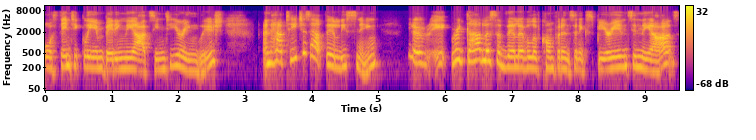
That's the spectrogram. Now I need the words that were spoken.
authentically embedding the arts into your english? And how teachers out there listening you know regardless of their level of confidence and experience in the arts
